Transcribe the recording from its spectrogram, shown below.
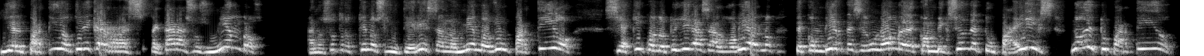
y el partido tiene que respetar a sus miembros. A nosotros, ¿qué nos interesan los miembros de un partido? Si aquí cuando tú llegas al gobierno te conviertes en un hombre de convicción de tu país, no de tu partido.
